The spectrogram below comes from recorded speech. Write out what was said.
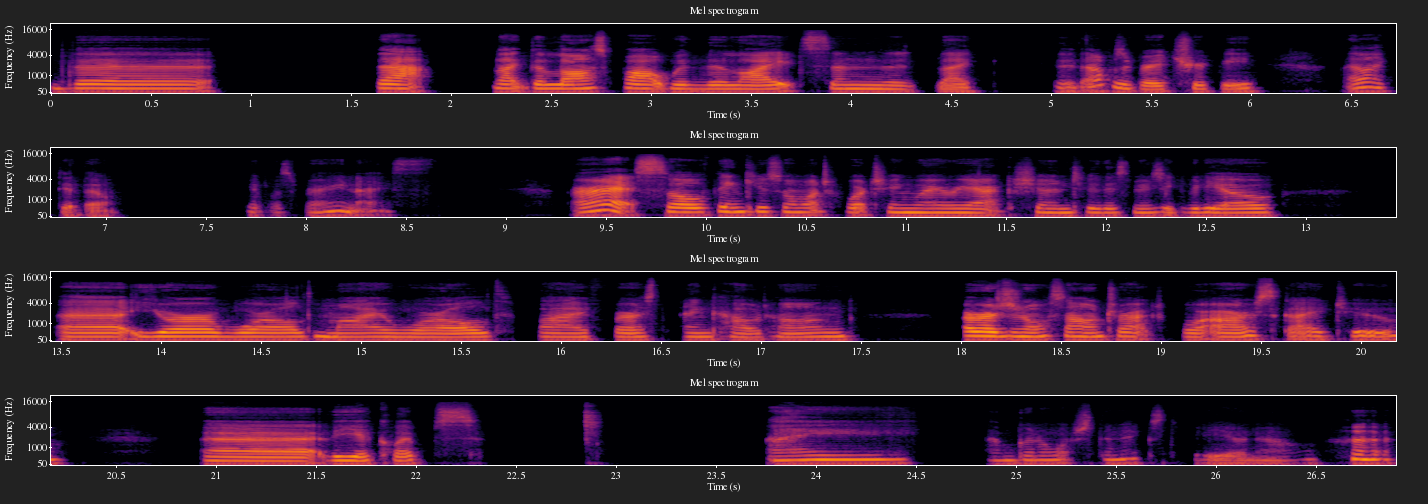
the that like the last part with the lights and the like that was very trippy. I liked it though. It was very nice. Alright, so thank you so much for watching my reaction to this music video. Uh, Your World, My World by First and Khaotung. Original soundtrack for Our Skyy 2 uh, the eclipse. I am going to watch the next video now.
